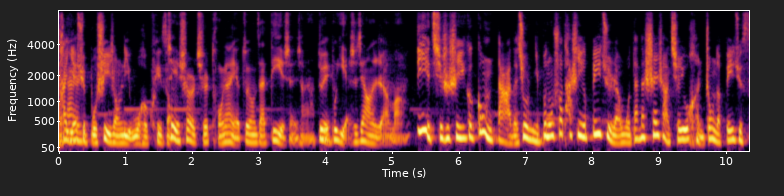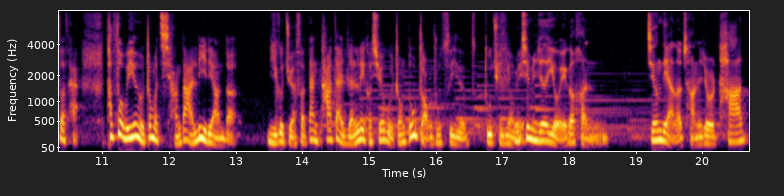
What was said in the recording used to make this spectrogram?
它也许不是一种礼物和馈赠。这事儿其实同样也作用在 D 身上呀。对，不也是这样的人吗？D 其实是一个更大的，就是你不能说他是一个悲剧人物，但他身上其实有很重的悲剧色彩。他作为拥有这么强大力量的一个角色，但他在人类和吸血鬼中都找不出自己的族群定位。你记不记得有一个很？经典的场景就是他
